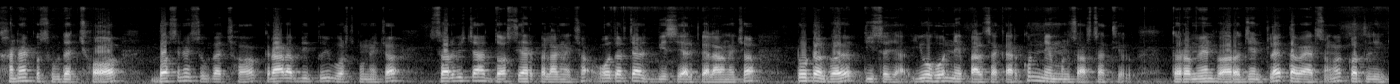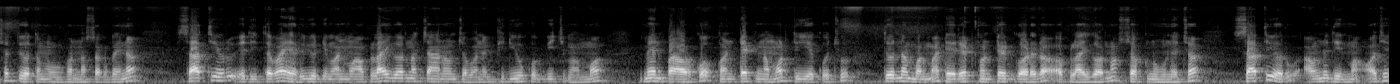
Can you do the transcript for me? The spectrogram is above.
खानाको सुविधा छ बस्ने सुविधा छ क्रार अवधि दुई वर्षको हुनेछ सर्भिस चार्ज दस हजार रुपियाँ लाग्नेछ ओदर चार्ज बिस हजार रुपियाँ लाग्नेछ। टोटल भयो तिस हजार। यो हो नेपाल सरकारको नियमअनुसार साथीहरू। तर मेन पावर एजेन्टलाई तपाईँहरूसँग कति लिन्छ त्यो त म भन्न सक्दैन। साथीहरू यदि तपाईँहरू यो डिमान्डमा अप्लाई गर्न चाहनुहुन्छ भने भिडियोको बिचमा म मेन पावरको कन्ट्याक्ट नम्बर दिएको छु। त्यो नम्बरमा डाइरेक्ट कन्ट्याक्ट गरेर अप्लाई गर्न सक्नुहुनेछ। साथीहरू आउने दिनमा अझै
